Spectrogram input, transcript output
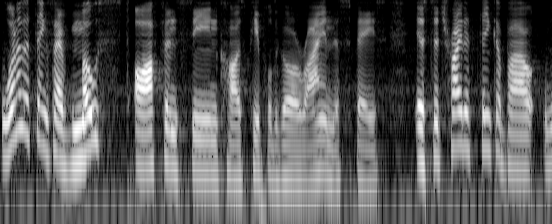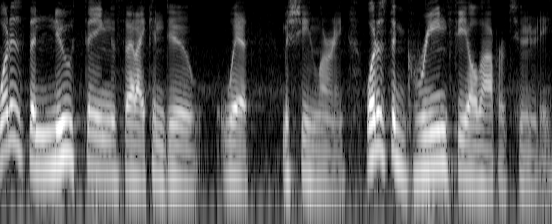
one of the things I've most often seen cause people to go awry in this space is to try to think about what is the new things that I can do with machine learning? What is the greenfield opportunity?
